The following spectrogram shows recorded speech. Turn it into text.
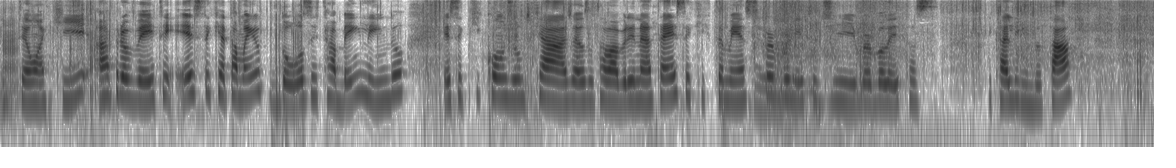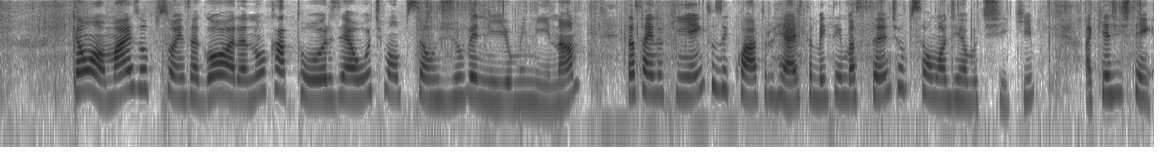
Então, aqui, aproveitem. Esse aqui é tamanho 12, tá bem lindo. Esse aqui, conjunto que a Jailza tava abrindo, é até esse aqui que também é super bonito de borboletas. Fica lindo, tá? Então, ó, mais opções agora. No 14, a última opção juvenil menina. Tá saindo 504 reais. Também tem bastante opção modinha boutique. Aqui a gente tem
